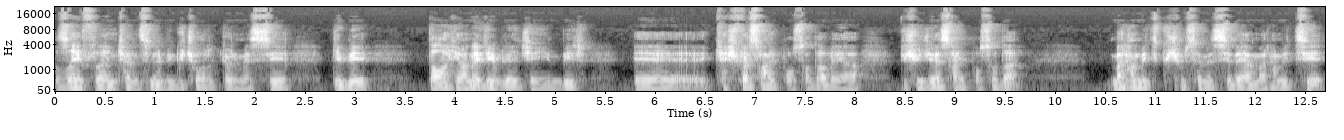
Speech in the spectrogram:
zayıflığın kendisine bir güç olarak görmesi gibi dahiyane diyebileceğim bir e, keşfe sahip olsa da veya düşünceye sahip olsa da merhameti küçümsemesi veya merhameti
